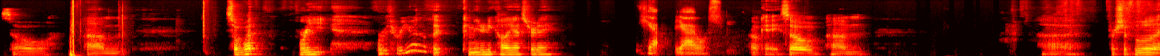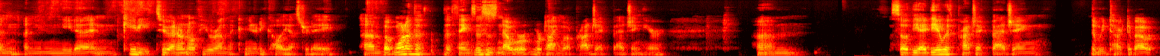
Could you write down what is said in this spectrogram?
So um So what were you, Ruth? Were you in the community call yesterday? Yeah, yeah, I was. Okay, so um, uh, for Shabul and Anita and Katie too. I don't know if you were on the community call yesterday, um, but one of the the things this is now we're we're talking about project badging here. Um, so the idea with project badging that we talked about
